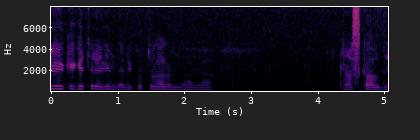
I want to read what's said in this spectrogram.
Şu yükü getirelim de bir kurtulalım daha ya. Az kaldı.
